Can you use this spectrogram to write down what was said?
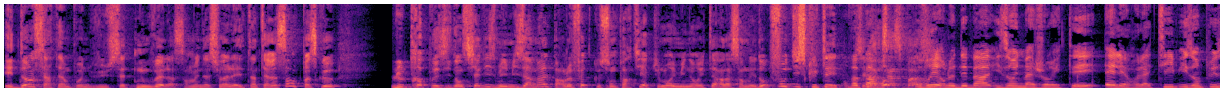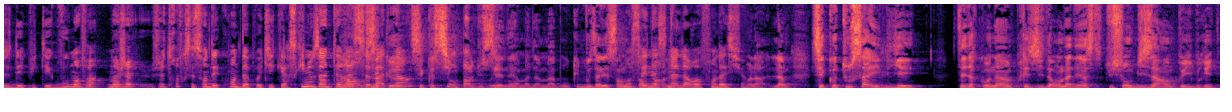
Et d'un certain point de vue, cette nouvelle Assemblée nationale elle est intéressante parce que L'ultra-présidentialisme est mis à mal par le fait que son parti actuellement est minoritaire à l'Assemblée. Donc il faut discuter. On va pas ouvrir le débat. Ils ont une majorité, elle est relative. Ils ont plus de députés que vous. Mais enfin, moi, je, trouve que ce sont des comptes d'apothicaires. Ce qui nous intéresse ce matin, c'est que si on parle du CNR, Madame Mabrouk, vous allez sans doute Conseil national de la refondation. Voilà, c'est que tout ça est lié. C'est-à-dire qu'on a un président, on a des institutions bizarres, un peu hybrides,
